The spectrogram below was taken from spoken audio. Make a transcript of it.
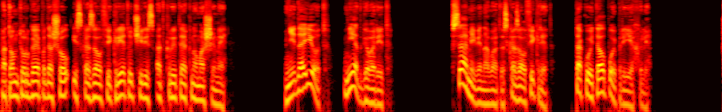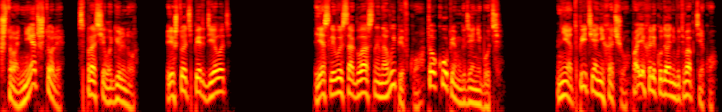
Потом Тургай подошел и сказал Фикрету через открытое окно машины. «Не дает. Нет», — говорит. «Сами виноваты», — сказал Фикрет. Такой толпой приехали». «Что, нет, что ли?» – спросила Гюльнур. «И что теперь делать?» «Если вы согласны на выпивку, то купим где-нибудь». «Нет, пить я не хочу. Поехали куда-нибудь в аптеку».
